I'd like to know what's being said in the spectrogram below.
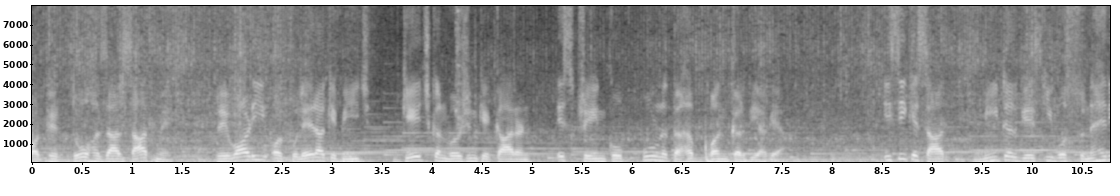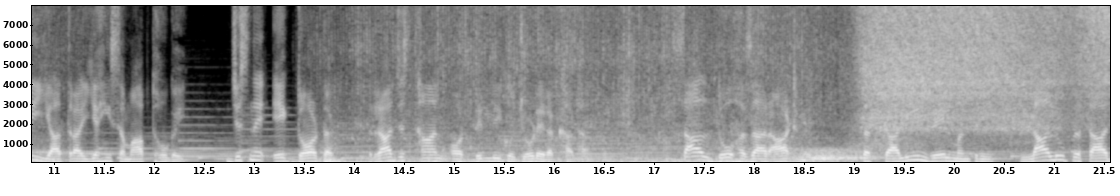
और फिर 2007 में रेवाड़ी और फुलेरा के बीच गेज कन्वर्जन के कारण इस ट्रेन को पूर्णतः बंद कर दिया गया। इसी के साथ मीटर गेज की वो सुनहरी यात्रा यहीं समाप्त हो गई, जिसने एक दौर तक राजस्थान और दिल्ली को जोड़े रखा था। साल 2008 में तत्कालीन रेल मंत्री लालू प्रसाद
